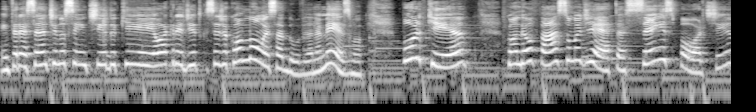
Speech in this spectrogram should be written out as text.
Interessante no sentido que eu acredito que seja comum essa dúvida, não é mesmo? Porque quando eu faço uma dieta sem esporte,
